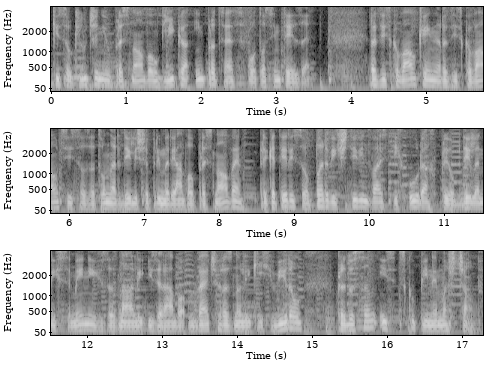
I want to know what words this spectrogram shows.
ki so vključeni v presnovo oglika in proces fotosinteze. Raziskovalke in raziskovalci so zato naredili še primerjavo presnove, pri kateri so v prvih 24 urah pri obdelanih semenih zaznali izrabo več raznolikih virov, predvsem iz skupine maščob.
